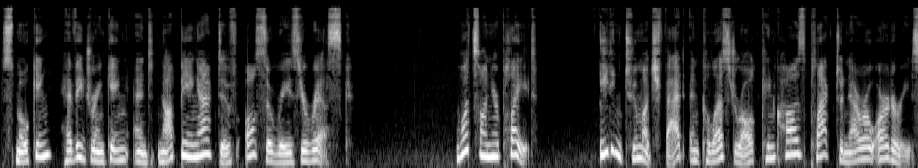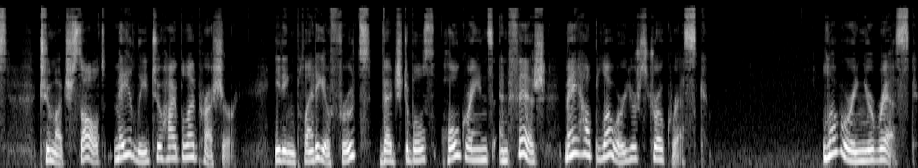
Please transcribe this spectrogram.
Smoking, heavy drinking, and not being active also raise your risk. What's on your plate? Eating too much fat and cholesterol can cause plaque to narrow arteries. Too much salt may lead to high blood pressure. Eating plenty of fruits, vegetables, whole grains, and fish may help lower your stroke risk. Lowering your risk.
